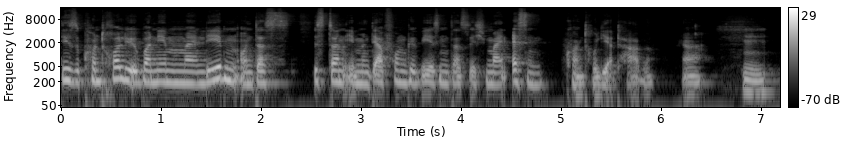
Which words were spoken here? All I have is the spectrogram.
diese Kontrolle übernehmen in mein Leben und das ist dann eben in der Form gewesen, dass ich mein Essen kontrolliert habe. Ja. Hm.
